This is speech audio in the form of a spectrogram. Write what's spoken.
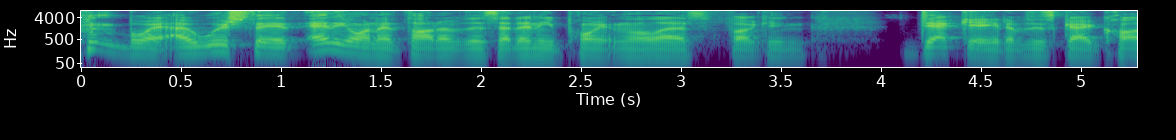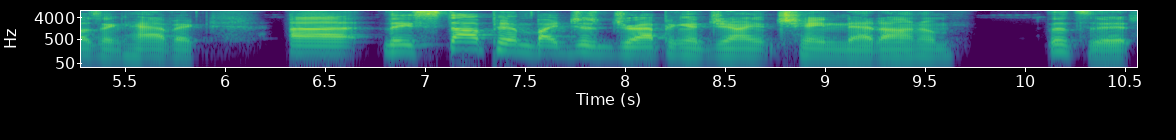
boy, I wish they had anyone had thought of this at any point in the last fucking decade of this guy causing havoc. Uh, they stop him by just dropping a giant chain net on him. That's it.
